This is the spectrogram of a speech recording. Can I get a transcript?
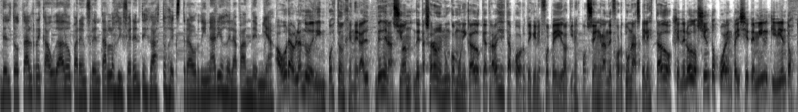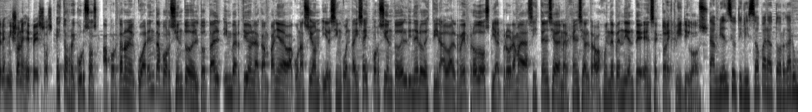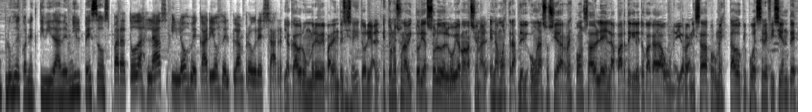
del total recaudado para enfrentar los diferentes gastos extraordinarios de la pandemia. Ahora hablando del impuesto en general, desde Nación detallaron en un comunicado que a través de este aporte que le fue pedido a quienes poseen grandes fortunas, el Estado generó 247.503 millones de pesos. Estos recursos aportaron el 40% del total invertido en la campaña de vacunación y el 56% del dinero destinado al Repro 2 y al programa de asistencia de emergencia al trabajo independiente en sectores críticos. También se utilizó para otorgar un plus de conectividad de mil pesos para todas las y los becarios del plan Progresar. Y acá abro un breve paréntesis editorial. Esto no es una victoria solo del gobierno nacional, es la muestra de que con una sociedad responsable en la parte que le toca a cada uno y organizada por un Estado que puede ser eficiente,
